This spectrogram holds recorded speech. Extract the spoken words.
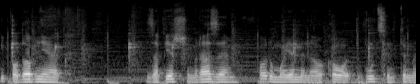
I podobnie jak za pierwszym razem formujemy na około 2 cm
